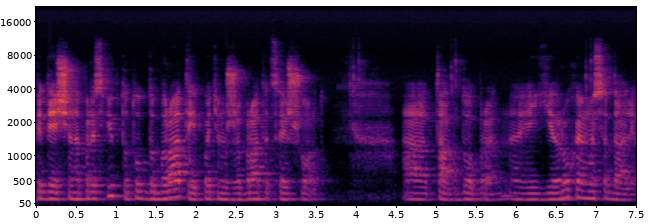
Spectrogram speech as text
піде ще на пересвіп, то тут добирати і потім вже брати цей шорт. Так, добре. І рухаємося далі.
